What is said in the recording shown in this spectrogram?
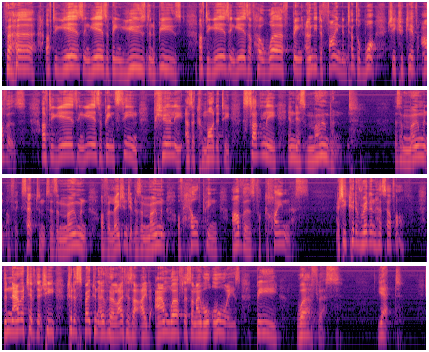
for her, after years and years of being used and abused, after years and years of her worth being only defined in terms of what she could give others, after years and years of being seen purely as a commodity, suddenly in this moment, there's a moment of acceptance, there's a moment of relationship, there's a moment of helping others for kindness. And she could have ridden herself off. The narrative that she could have spoken over her life is that I am worthless and I will always be worthless. Yet,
